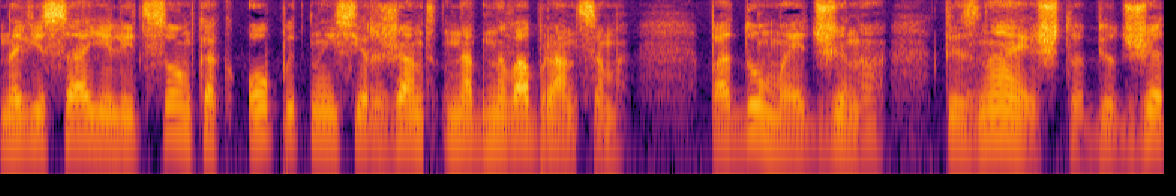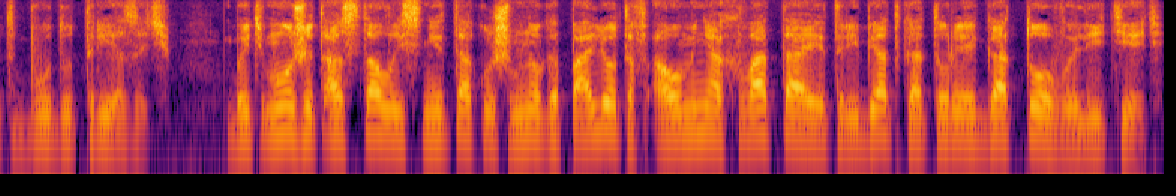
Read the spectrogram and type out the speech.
нависая лицом, как опытный сержант над новобранцем. «Подумай, Джино, ты знаешь, что бюджет будут резать. Быть может, осталось не так уж много полетов, а у меня хватает ребят, которые готовы лететь.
